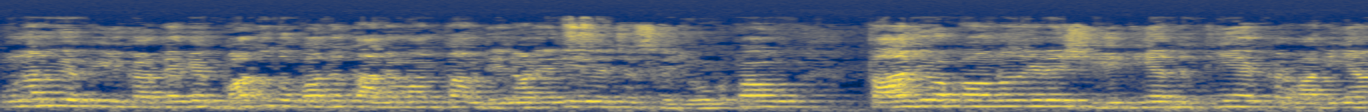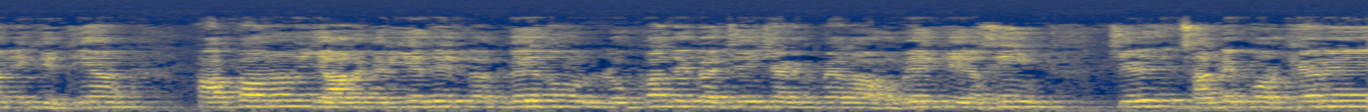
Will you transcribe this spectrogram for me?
ਉਹਨਾਂ ਨੂੰ ਵੀ ਅਪੀਲ ਕਰਦੇ ਆ ਕਿ ਵੱਧ ਤੋਂ ਵੱਧ ਤਨ ਮਨ ਧਨ ਦੇ ਨਾਲ ਇਹਦੇ ਵਿੱਚ ਸਹਿਯੋਗ ਪਾਓ, ਤਾਂ ਜੋ ਆਪਾਂ ਉਹਨਾਂ ਨੂੰ ਜਿਹੜੇ ਸ਼ਹੀਦੀਆਂ ਦਿੱਤੀਆਂ ਕੁਰਬਾਨੀਆਂ ਵੀ ਕੀਤੀਆਂ, ਆਪਾਂ ਉਹਨਾਂ ਨੂੰ ਯਾਦ ਕਰੀਏ ਤੇ ਅੱਗੇ ਤੋਂ ਲੋਕਾਂ ਦੇ ਵਿੱਚ ਇਹ ਚਣਕ ਪੈਦਾ ਹੋਵੇ ਕਿ ਅਸੀਂ ਜਿਹੜੇ ਸਾਡੇ ਪੁਰਖਿਆਂ ਨੇ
